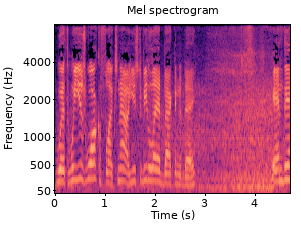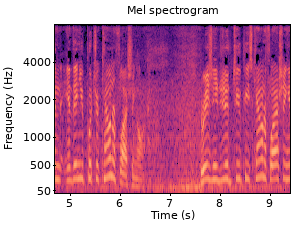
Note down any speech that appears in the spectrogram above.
with, we use Wakaflex now. It used to be lead back in the day. And then, and then you put your counter flashing on. The reason you do the two-piece counter flashing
